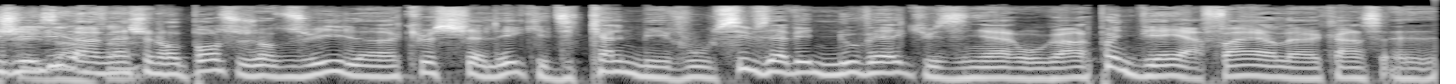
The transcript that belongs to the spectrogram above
j'ai lu, dans le. National Post aujourd'hui, Chris Shelley qui dit calmez-vous. Si vous avez une nouvelle cuisinière au gaz, pas une vieille affaire, là, quand, c'est- euh,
